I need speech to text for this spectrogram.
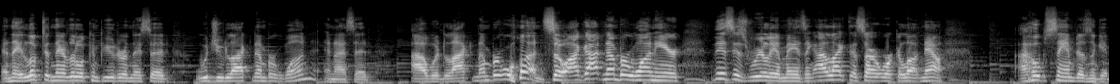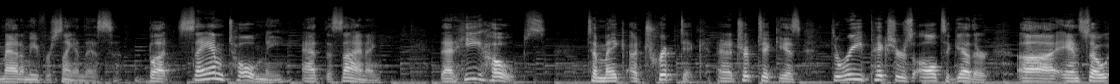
And they looked in their little computer and they said, Would you like number one? And I said, I would like number one. So I got number one here. This is really amazing. I like this artwork a lot. Now, I hope Sam doesn't get mad at me for saying this, but Sam told me at the signing that he hopes to make a triptych. And a triptych is three pictures all together. Uh, and so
